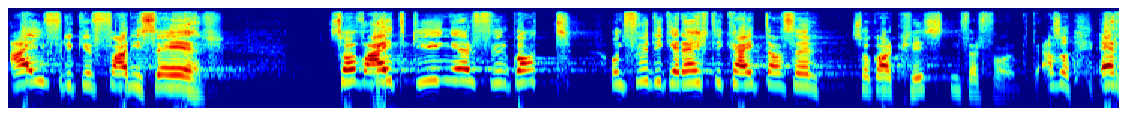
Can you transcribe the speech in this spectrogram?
eifriger Pharisäer. So weit ging er für Gott und für die Gerechtigkeit, dass er sogar Christen verfolgte. Also er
